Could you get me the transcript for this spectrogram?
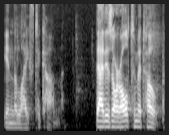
in the life to come. That is our ultimate hope.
